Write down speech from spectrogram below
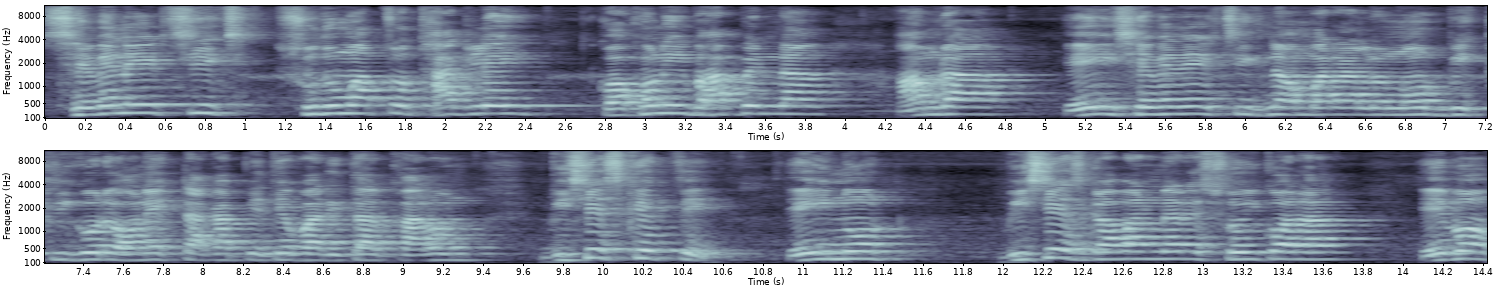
সেভেন এইট সিক্স শুধুমাত্র থাকলেই কখনোই ভাববেন না আমরা এই সেভেন এইট সিক্স নাম্বার আলো নোট বিক্রি করে অনেক টাকা পেতে পারি, তার কারণ বিশেষ ক্ষেত্রে এই নোট বিশেষ গভর্নরের সই করা এবং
